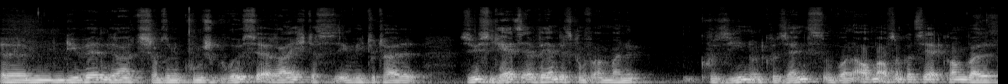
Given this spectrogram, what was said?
ähm, die werden gerade schon so eine komische Größe erreicht. Das ist irgendwie total süß und herzerwärmend. Jetzt kommen vor allem meine Cousinen und Cousins und wollen auch mal auf so ein Konzert kommen, weil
